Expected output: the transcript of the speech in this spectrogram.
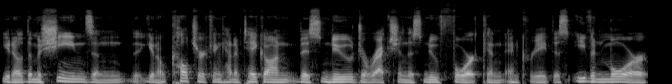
you know the machines and you know culture can kind of take on this new direction, this new fork, and and create this even more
